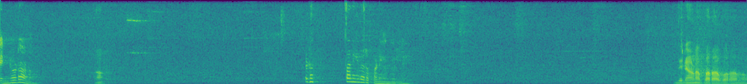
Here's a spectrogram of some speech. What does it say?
എന്നോടാണോ ആ എടാ തനിക്ക് വേറെ പണിയൊന്നുമില്ലേ? ഇതിനാണ് പറ പറ എന്ന്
